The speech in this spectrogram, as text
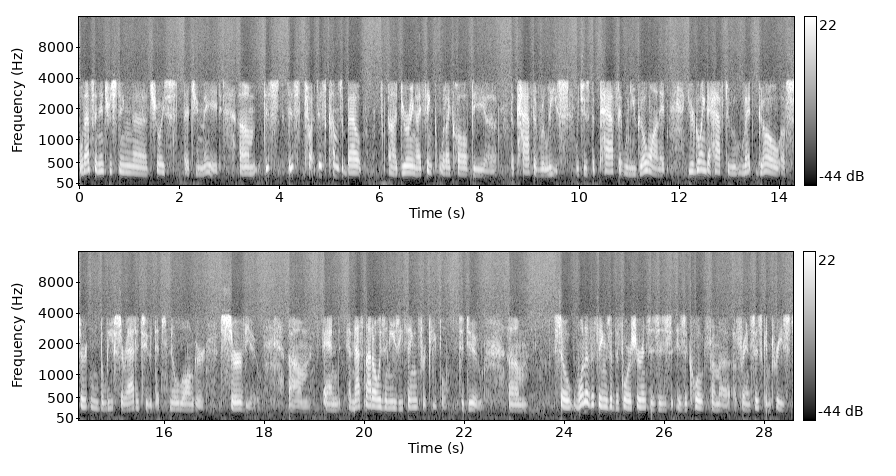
Well, that's an interesting uh, choice that you made. Um, this this t- this comes about uh, during, I think, what I call the uh, the path of release, which is the path that when you go on it, you're going to have to let go of certain beliefs or attitude that no longer serve you. Um, and and that's not always an easy thing for people to do. Um, so one of the things of the four assurances is is a quote from a, a Franciscan priest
